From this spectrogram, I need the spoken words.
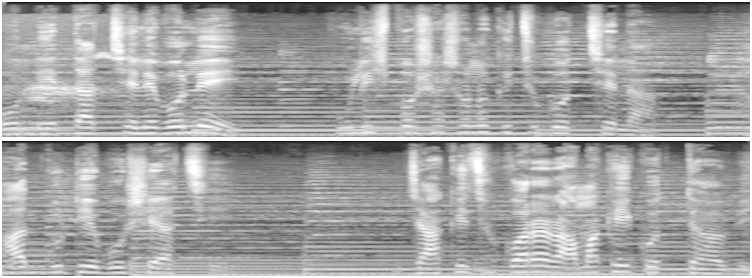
ও নেতার ছেলে বলে পুলিশ প্রশাসনও কিছু করছে না। হাত গুটিয়ে বসে আছে। যা কিছু করার আমাকেই করতে হবে।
